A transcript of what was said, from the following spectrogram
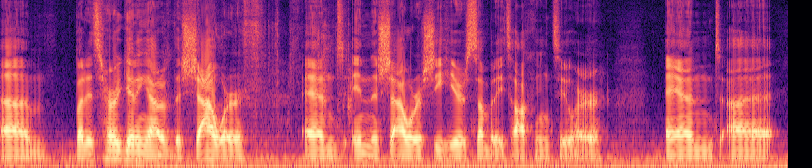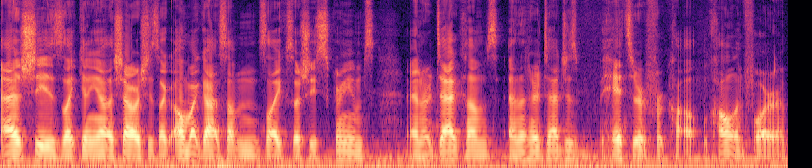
um, but it's her getting out of the shower, and in the shower she hears somebody talking to her, and uh, as she is like getting out of the shower, she's like, "Oh my god, something's like!" So she screams, and her dad comes, and then her dad just hits her for call- calling for her.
